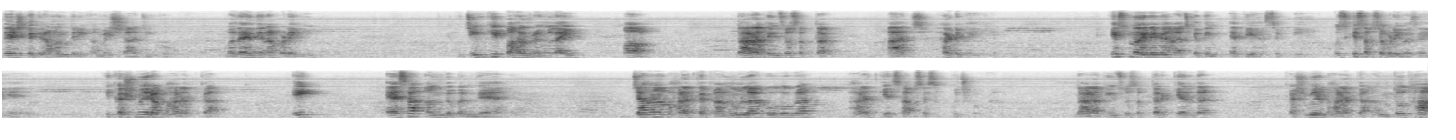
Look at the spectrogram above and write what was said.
देश के गृह मंत्री अमित शाह जी को बधाई देना पड़ेगी। जिनकी पहल रंग लाई और धारा 370 आज हट गई है। इस महीने में आज का दिन ऐतिहासिक भी है। उसकी सबसे बड़ी वजह यह है कि कश्मीर अब भारत का एक ऐसा अंग बन गया है, जहाँ भारत का कानून लागू होगा, भारत के हिसाब से सब कुछ होगा। धारा 370 के अंदर कश्मीर भारत का अंग तो था,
